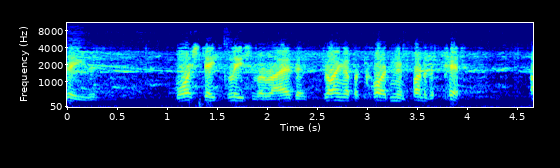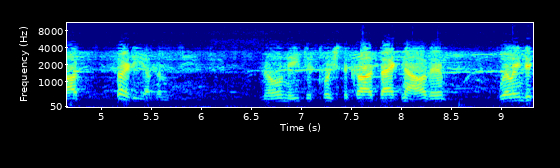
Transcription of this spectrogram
see. More state police have arrived. They're drawing up a cordon in front of the pit. About 30 of them. No need to push the crowd back now. They're willing to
